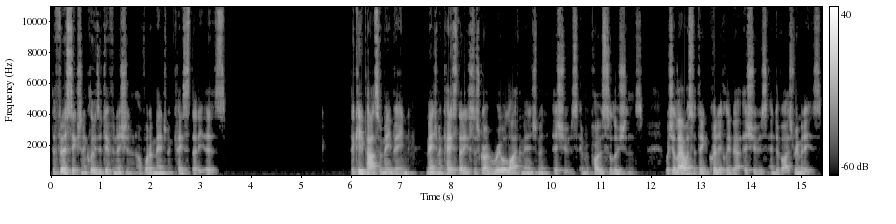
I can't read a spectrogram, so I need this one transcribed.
The first section includes a definition of what a management case study is. The key parts for me being, management case studies describe real-life management issues and propose solutions, which allow us to think critically about issues and devise remedies.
